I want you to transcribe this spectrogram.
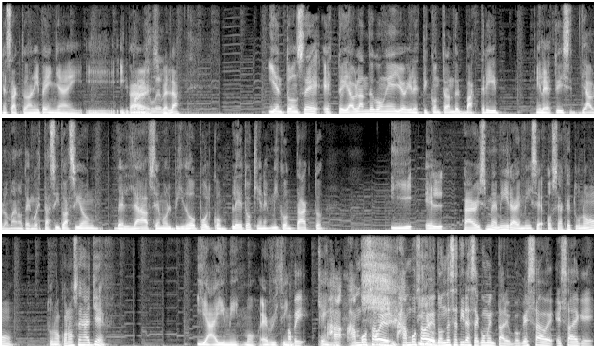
exacto, Dani Peña y, y, y Y Paris, Paris. ¿verdad? Y entonces estoy hablando con ellos y le estoy contando el backtrip y le estoy diciendo, diablo, mano, tengo esta situación, ¿verdad? Se me olvidó por completo quién es mi contacto. Y el Paris me mira y me dice, o sea que tú no, tú no conoces a Jeff. Y ahí mismo, everything. Papi, came out. Hambo sabe, Hambo Y sabe yo- dónde se tira ese comentario, porque él sabe, él sabe que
